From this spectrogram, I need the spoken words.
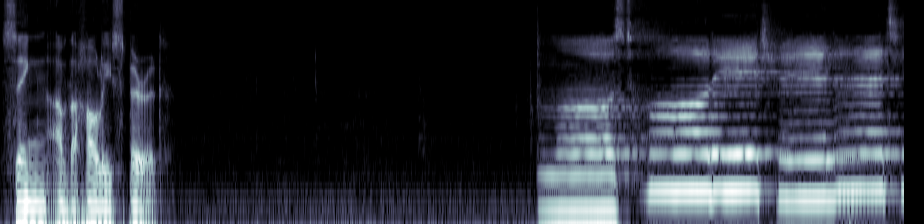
sing of the Holy Spirit. Most Holy Trinity,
